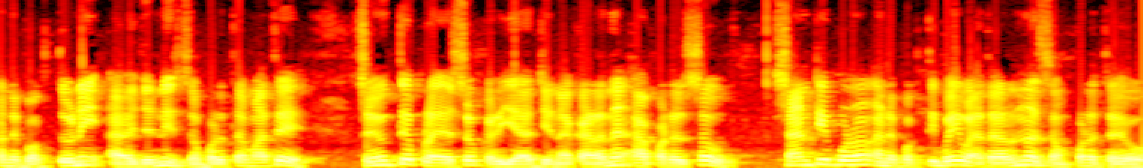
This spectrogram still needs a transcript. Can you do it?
અને ભક્તોની આયોજનની સફળતા માટે સંયુક્ત પ્રયાસો કર્યા, જેના કારણે આ પાટોત્સવ શાંતિપૂર્ણ અને ભક્તિભાઈ વાતાવરણમાં સંપન્ન થયો.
